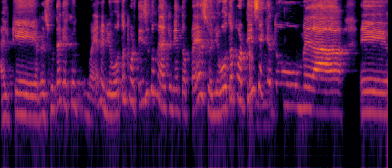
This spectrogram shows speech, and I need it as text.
Al que resulta que es que, bueno, yo voto por ti si tú me das 500 pesos, yo voto por ti si es que tú me das eh,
